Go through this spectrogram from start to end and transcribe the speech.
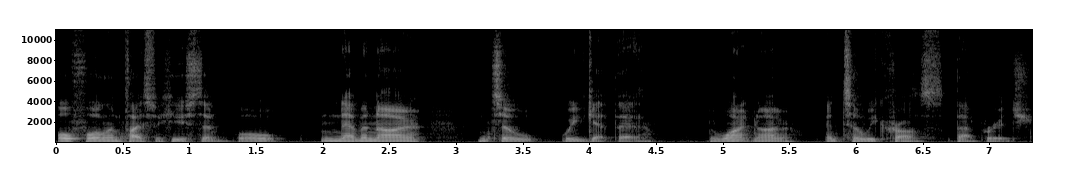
all fall in place for Houston. We'll never know until we get there. We won't know until we cross that bridge.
